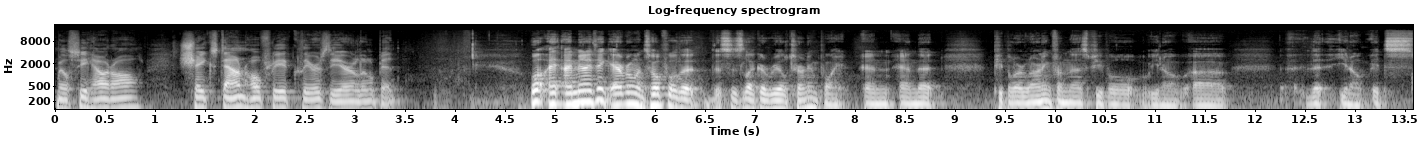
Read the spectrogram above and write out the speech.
we'll see how it all shakes down. Hopefully, it clears the air a little bit. Well, I, I mean, I think everyone's hopeful that this is like a real turning point, and and that people are learning from this. People, you know, uh, that you know, it's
